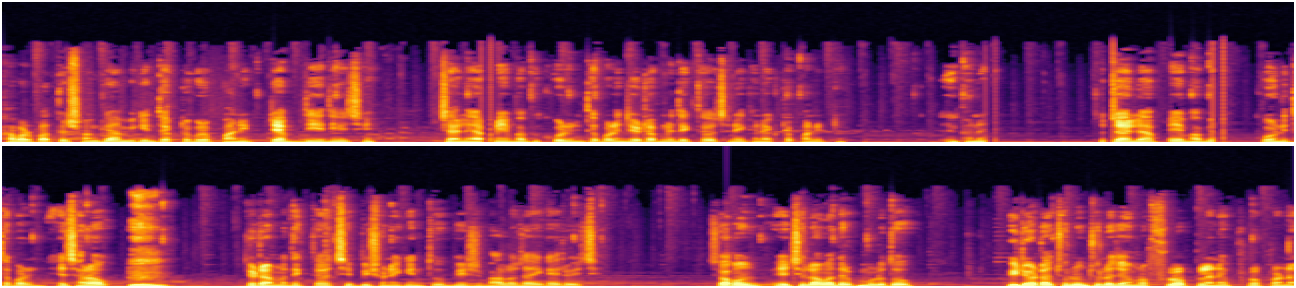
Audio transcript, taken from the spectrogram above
খাবার পাত্রের সঙ্গে আমি কিন্তু একটা করে পানির ট্যাপ দিয়ে দিয়েছি। চাইলে আপনি এভাবে করে নিতে পারেন, যেটা আপনি দেখতে পাচ্ছেন এখানে একটা পানির ট্যাপ এখানে। চাইলে আপনি এভাবে করে নিতে পারেন। এছাড়াও, যেটা আমরা দেখতে পাচ্ছি, পিছনে কিন্তু বেশ ভালো জায়গায় রয়েছে। সো এখন এই ছিল আমাদের মূলত ভিডিওটা। চলুন, চলে যাই আমরা ফ্লোর প্ল্যানে ফ্লোর প্ল্যানে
